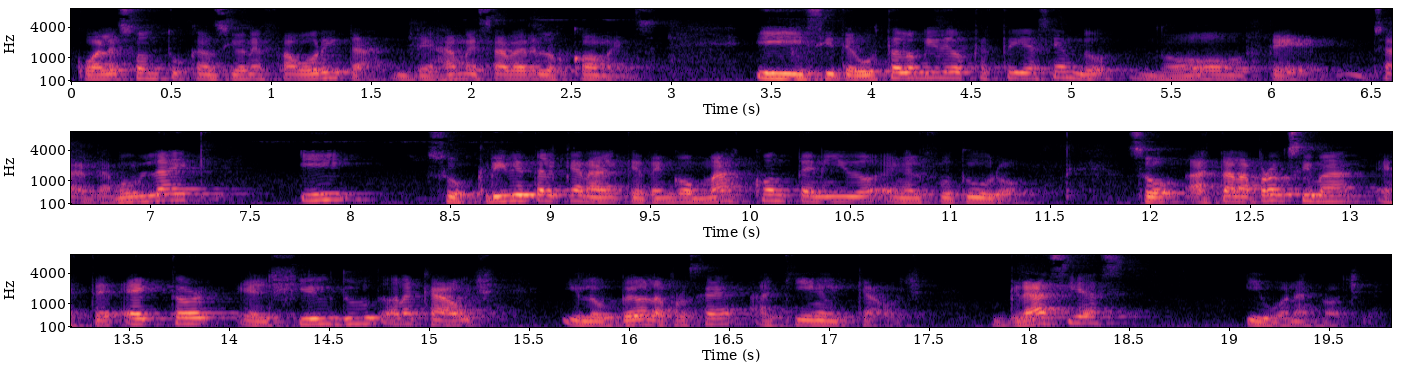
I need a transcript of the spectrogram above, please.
¿Cuáles son tus canciones favoritas? Déjame saber en los comments. Y si te gustan los videos que estoy haciendo, no te, o sea, dame un like y suscríbete al canal que tengo más contenido en el futuro. So, hasta la próxima. Este Héctor, el Shield Dude on a Couch, y los veo la próxima aquí en el couch. Gracias y buenas noches.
